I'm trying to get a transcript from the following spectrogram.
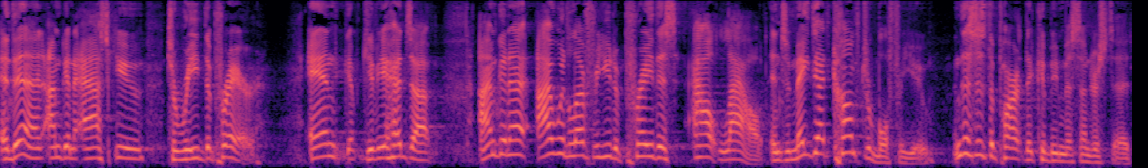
and then I'm going to ask you to read the prayer and give you a heads up. I'm gonna, I would love for you to pray this out loud and to make that comfortable for you. And this is the part that could be misunderstood.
